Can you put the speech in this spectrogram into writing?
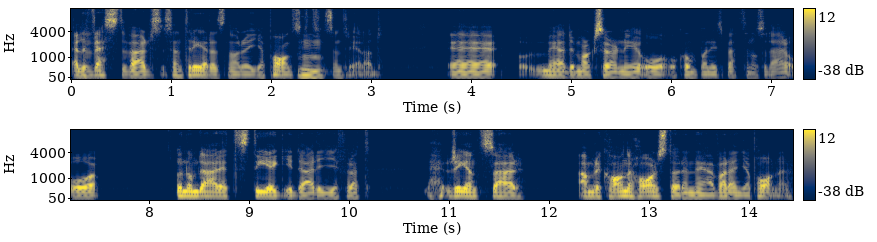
Eller västvärldscentrerad snarare japanskt mm. centrerad. Eh, med Mark Cerny och, och company i spetsen och sådär. Och undrar om det här är ett steg i där i för att rent så här amerikaner har större nävar än japaner.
